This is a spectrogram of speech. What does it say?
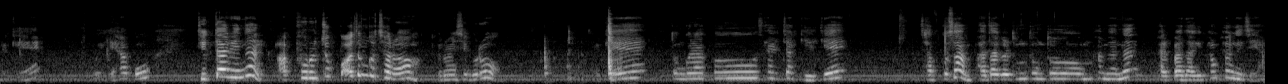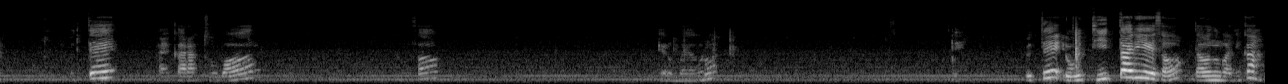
이렇게 보이게 하고 뒷다리는 앞으로 쭉 뻗은 것처럼 이런 식으로 이렇게 동그랗고 살짝 길게 잡고선 바닥을 통통통 하면은 발바닥이 평평해져요. 이때 발가락 두 번 그래서 이런 모양으로 네. 이때 여기 뒷다리에서 나오는 거니까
